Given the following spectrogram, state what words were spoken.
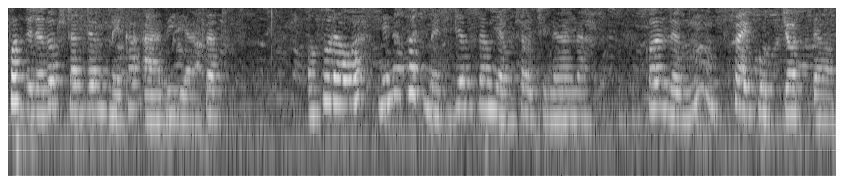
pozi leero tutaddemu meka abiri asatu? Osulawa nina apartment gyensulamu ya mutwalo kinaana konze mm, so i could jot down.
